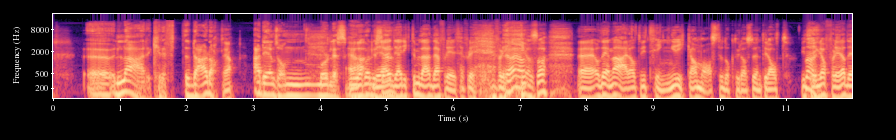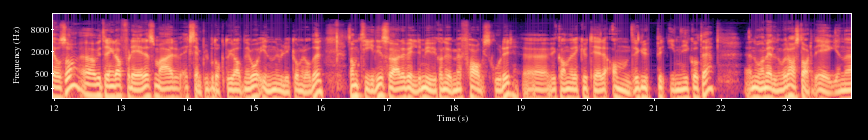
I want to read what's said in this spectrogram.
uh, lærekrefter der, da. Ja. Er det en sånn more or less god ja, analyse? Det er, det er, riktig, men det er, det er flere, flere, flere ja, ja. også. Uh, og det ene er at vi trenger ikke ha master- og doktorgradsstudenter i alt. Vi Nei. trenger ha flere av det også, og vi trenger ha flere som er eksempel på doktorgradnivå innen ulike områder. Samtidig så er det veldig mye vi kan gjøre med fagskoler. Uh, vi kan rekruttere andre grupper inn i IKT. Noen av medlemmene våre har startet egne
